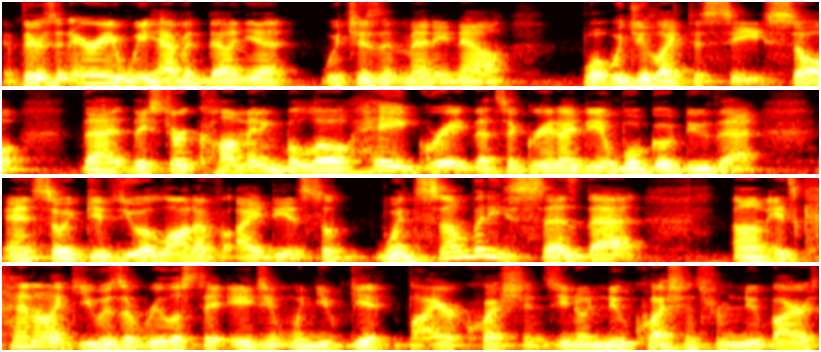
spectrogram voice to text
if there's an area we haven't done yet, which isn't many now, what would you like to see? So that they start commenting below, hey, great, that's a great idea, we'll go do that. And so it gives you a lot of ideas. So when somebody says that, um, it's kind of like you as a real estate agent when you get buyer questions, you know, new questions from new buyers.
